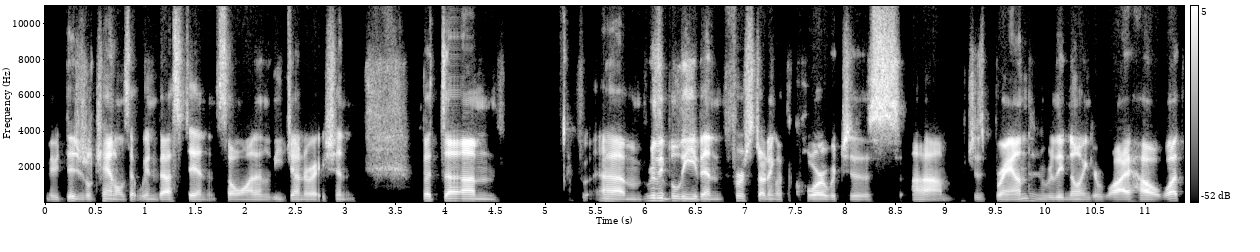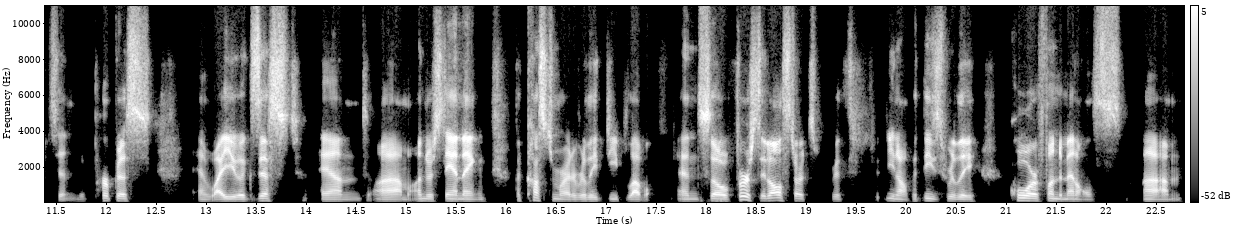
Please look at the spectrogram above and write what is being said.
maybe digital channels that we invest in, and so on, and lead generation. But um, um, really believe in first starting with the core, which is um, which is brand, and really knowing your why, how, what, and the purpose, and why you exist, and um, understanding the customer at a really deep level. And so, first, it all starts with you know with these really core fundamentals, um,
